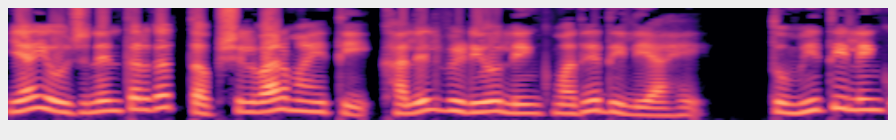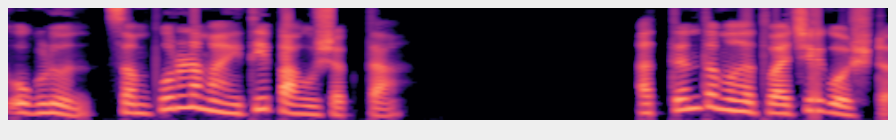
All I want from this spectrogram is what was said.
या योजनेंतर्गत तपशीलवार माहिती खालील व्हिडिओ लिंकमध्ये दिली आहे. तुम्ही ती लिंक उघडून संपूर्ण माहिती पाहू शकता. अत्यंत महत्त्वाची गोष्ट.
